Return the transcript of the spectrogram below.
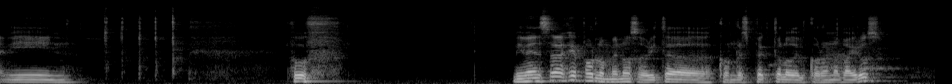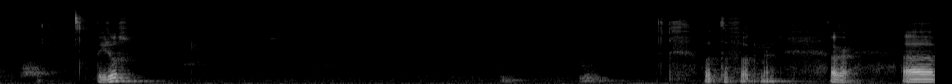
I mean... Uf. Mi mensaje, por lo menos ahorita, con respecto a lo del coronavirus. ¿Virus? What the fuck, man. Okay. Uh,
